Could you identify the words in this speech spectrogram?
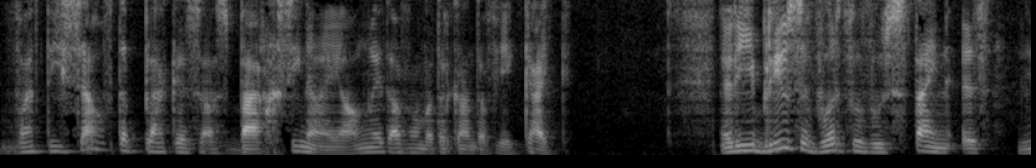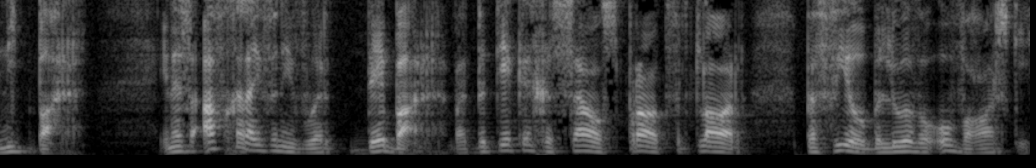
wat dieselfde plek is as Berg Sinai, hang net af van watter kant af jy kyk. Nou die Hebreëse woord vir woestyn is Nitbar en is afgelei van die woord Debar wat beteken gesels, praat, verklaar, beveel, beloof of waarsku.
